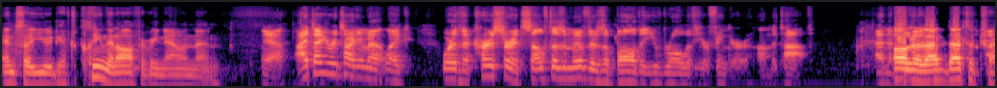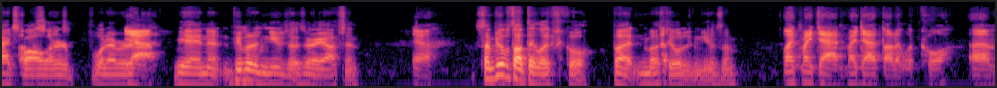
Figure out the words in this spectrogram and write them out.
and so you'd have to clean that off every now and then. yeah. I thought you were talking about like where the cursor itself doesn't move. There's a ball that you roll with your finger on the top. Oh no, that that's a buttons on the trackball or whatever. Yeah, yeah. No, uh, people mm-hmm. didn't use those very often. yeah. Some people thought they looked cool, but most people didn't use them. Like my dad. My dad thought it looked cool. Um,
